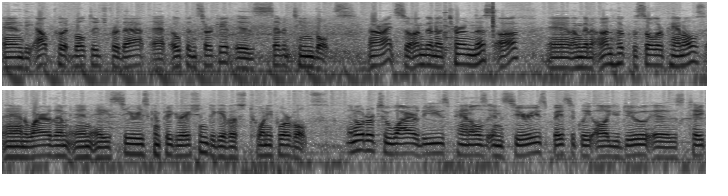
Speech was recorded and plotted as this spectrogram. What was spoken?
and the output voltage for that at open circuit is 17 volts. Alright, so I'm going to turn this off and I'm going to unhook the solar panels and wire them in a series configuration to give us 24 volts. In order to wire these panels in series, basically all you do is take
